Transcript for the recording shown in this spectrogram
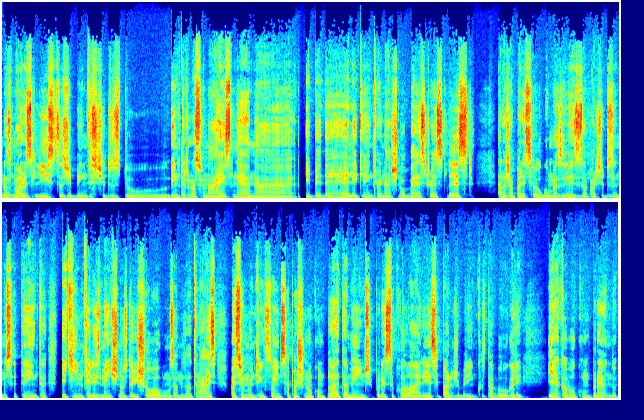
nas maiores listas de bem vestidos do internacionais, né, na IBDL, que é a International Best Dressed List. Ela já apareceu algumas vezes a partir dos anos 70 e que infelizmente nos deixou alguns anos atrás, mas foi muito influente, se apaixonou completamente por esse colar e esse par de brincos da Bulgari e acabou comprando.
